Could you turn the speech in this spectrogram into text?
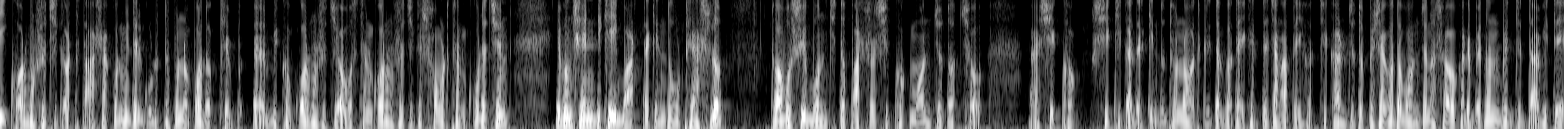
এই কর্মসূচিকে, অর্থাৎ আশাকর্মীদের গুরুত্বপূর্ণ পদক্ষেপ বিক্ষোভ কর্মসূচি, অবস্থান কর্মসূচিকে সমর্থন করেছেন এবং সেই দিকেই বার্তা কিন্তু উঠে আসলো। তো অবশ্যই বঞ্চিত পার্শ্ব শিক্ষক মঞ্চ তথ্য শিক্ষক, শিক্ষিকাদের কিন্তু ধন্যবাদ, কৃতজ্ঞতা এক্ষেত্রে জানাতেই হচ্ছে। কার্যত পেশাগত বঞ্চনা সহকারে বেতন বৃদ্ধির দাবিতে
